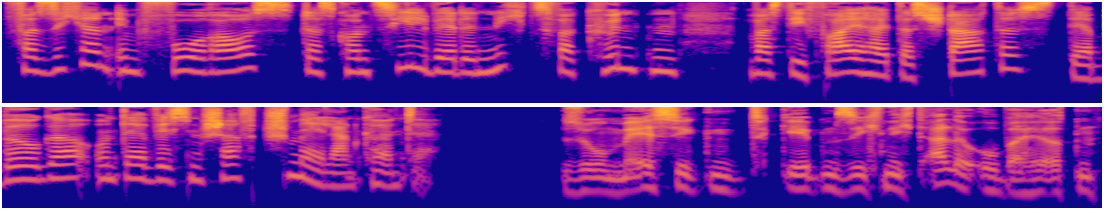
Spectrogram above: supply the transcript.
versichern im Voraus, das Konzil werde nichts verkünden, was die Freiheit des Staates, der Bürger und der Wissenschaft schmälern könnte. So mäßigend geben sich nicht alle Oberhirten.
